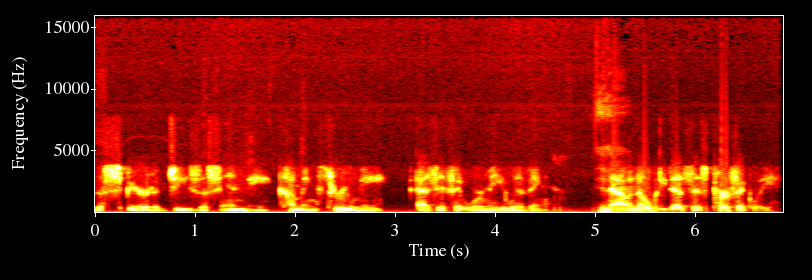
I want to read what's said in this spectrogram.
the spirit of Jesus in me coming through me as if it were me living. Yeah. Now nobody does this perfectly.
